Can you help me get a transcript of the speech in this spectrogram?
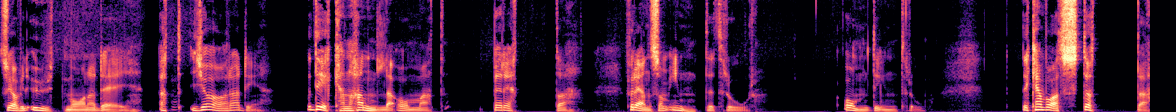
Så jag vill utmana dig att göra det. Det kan handla om att berätta för en som inte tror om din tro. Det kan vara att stötta stötta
